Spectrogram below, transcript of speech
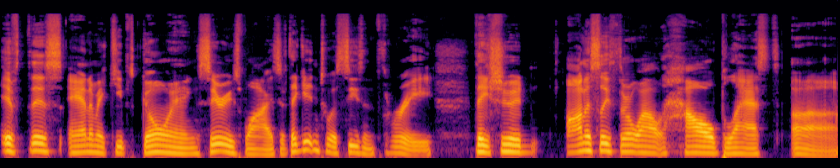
if this anime keeps going series wise if they get into a season three they should honestly throw out how blast uh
